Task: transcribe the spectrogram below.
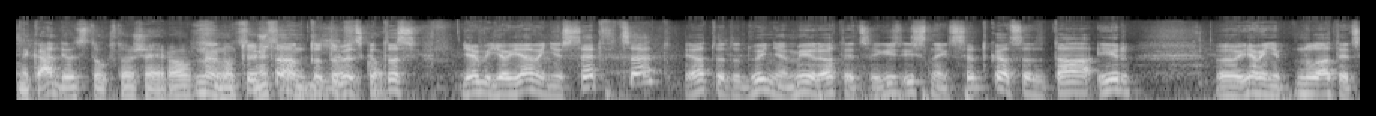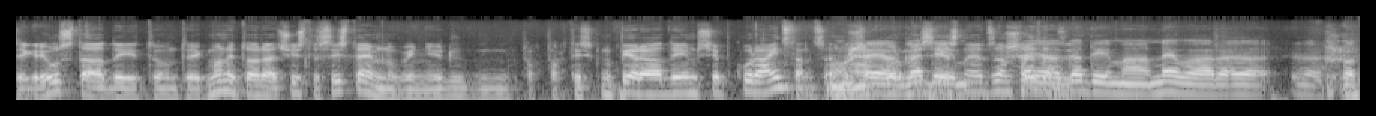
Nekā 20,000 eiro. Nē, nu, tieši tā, tad, tāpēc, ka tas, ja, jau, ja viņi ir certificēti, ja, tad, tad viņam ir attiecīgi izsniegts certifikāts, tad tā ir Eh, ja viņi nu, attiecīgi ir uzstādīti un tiek monitorēta šī sistēma, nu, viņi ir faktiski nu, pierādījums jebkurā instancē. Nu, šajā gadījumā, šajā gadījumā nevar eh, šo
